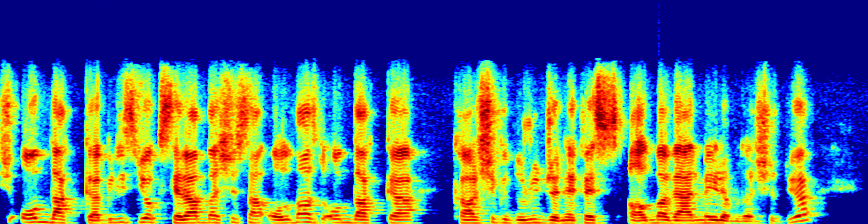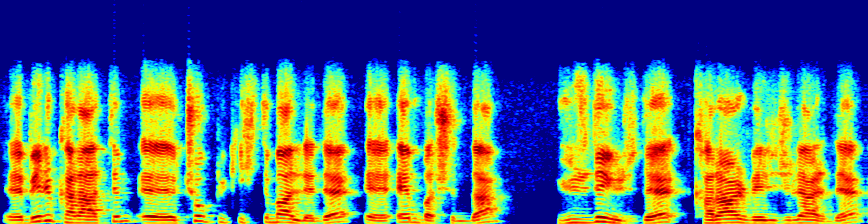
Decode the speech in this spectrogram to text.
İşte 10 dakika birisi yok selamlaşırsan olmaz da 10 dakika karşılıklı durunca nefes alma vermeyle bulaşır diyor. E, benim kanaatim e, çok büyük ihtimalle de en başında yüzde yüzde karar vericiler de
